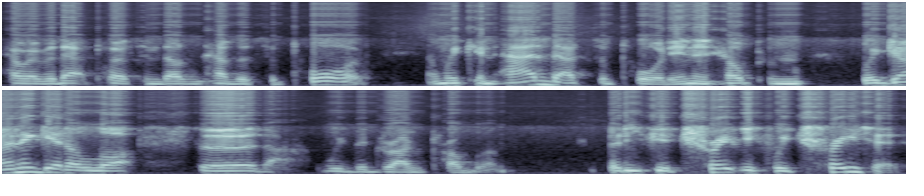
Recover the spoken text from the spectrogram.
however, that person doesn't have the support, and we can add that support in and help them, we're going to get a lot further with the drug problem. But if you treat, if we treat it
